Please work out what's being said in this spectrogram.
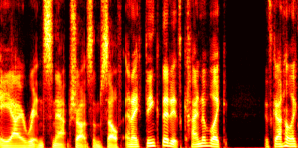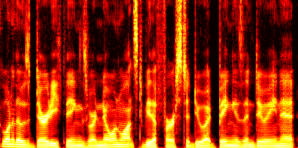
AI written snapshots themselves. And I think that it's kind of like it's kind of like one of those dirty things where no one wants to be the first to do it. Bing isn't doing it.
